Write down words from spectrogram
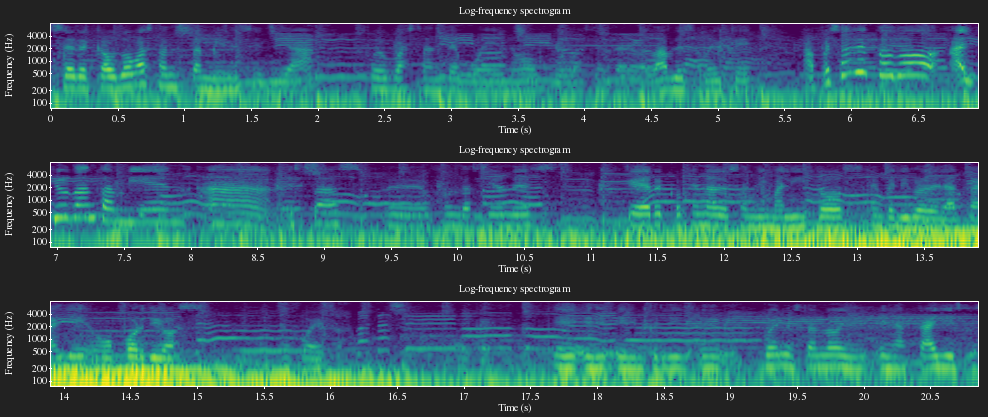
se recaudó bastante también ese día. Fue bastante bueno fue bastante agradable saber que a pesar de todo ayudan también a estas eh, fundaciones que recogen a los animalitos en peligro de la calle o por Dios ¿qué fue eso? Ok. Eh, peli- eh, bueno estando en, en la calle estos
